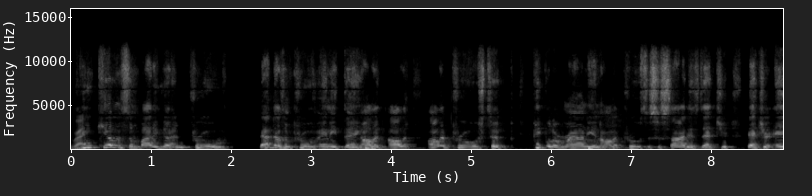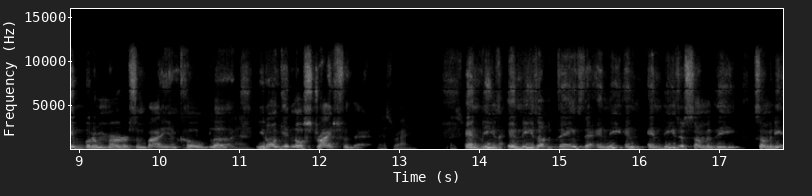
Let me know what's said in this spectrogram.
Right. You killing somebody doesn't prove that doesn't prove anything. All it all it all it proves to people around you and all it proves to society is that you that you're able to murder somebody in cold blood. Right. You don't get no stripes for that That's right. That's right. and these and these are the things that and, the, and and these are some of the some of the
